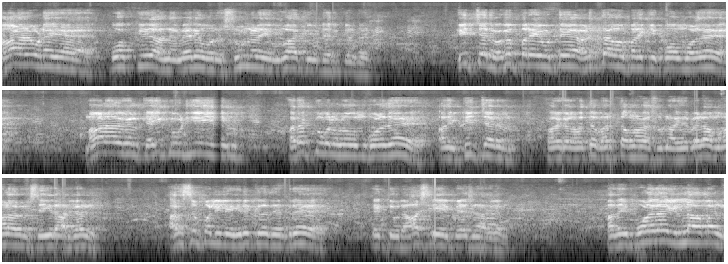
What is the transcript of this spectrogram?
மாணவனுடைய போக்கு அந்த மாரி ஒரு சூழ்நிலையை உருவாக்கி விட்டு இருக்கின்றது டீச்சர் வகுப்பறை விட்டு அடுத்த வகுப்பறைக்கு போகும்போது மாணவர்கள் கைகூடி பறக்குகள் விழுவும் பொழுது அதை டீச்சர் அவர்கள் வந்து வருத்தமாக சொன்னார். இதுவெல்லாம் மாணவர்கள் செய்கிறார்கள். அரசு பள்ளியில் இருக்கிறது என்று நேற்று ஒரு ஆசிரியை பேசினார்கள். அதை போலவே இல்லாமல்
